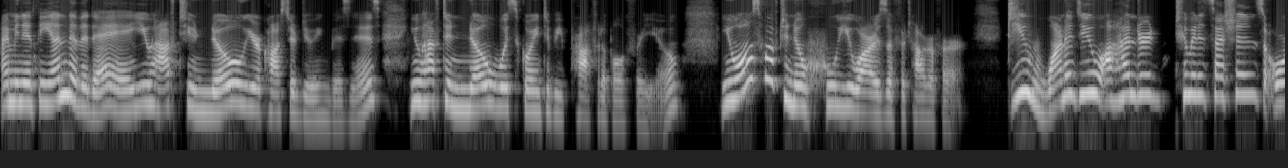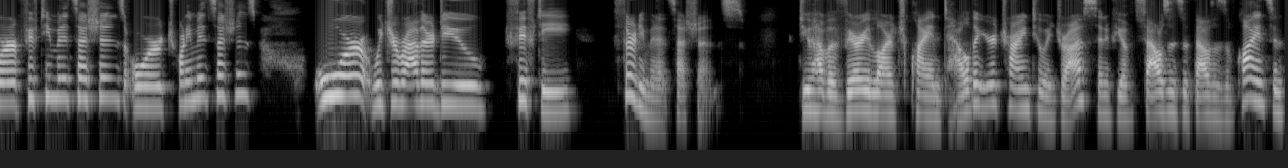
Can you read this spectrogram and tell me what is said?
I mean, at the end of the day, you have to know your cost of doing business. You have to know what's going to be profitable for you. You also have to know who you are as a photographer. Do you want to do 100 two minute sessions or 15 minute sessions or 20 minute sessions? Or would you rather do 50 30 minute sessions? Do you have a very large clientele that you're trying to address? And if you have thousands and thousands of clients and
